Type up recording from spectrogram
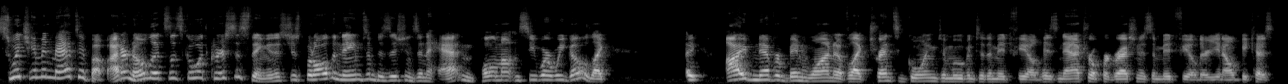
Switch him and Matip up. I don't know. Let's let's go with Chris's thing and let's just put all the names and positions in a hat and pull them out and see where we go. Like I, I've never been one of like Trent's going to move into the midfield. His natural progression is a midfielder, you know, because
